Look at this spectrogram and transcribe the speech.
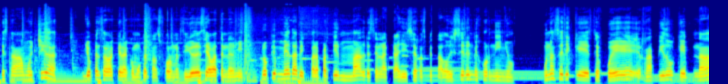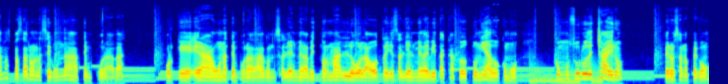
que estaba muy chida yo pensaba que era como que Transformers y yo deseaba tener mi propio Medavic para partir madres en la calle y ser respetado y ser el mejor niño. Una serie que se fue rápido, que nada más pasaron la segunda temporada, porque era una temporada donde salía el Medabit normal, luego la otra ya salía el Medabit acá todo tuneado como, como Zuru de Chairo, pero esa no pegó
